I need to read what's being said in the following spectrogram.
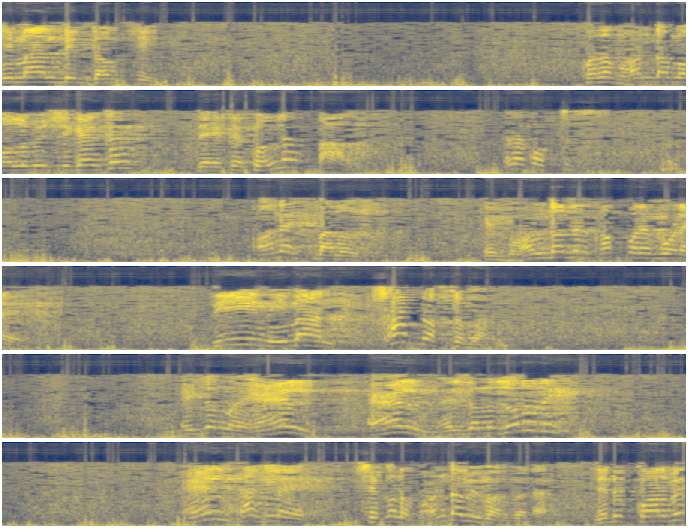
ইমান বিধ্বংসী। কোন ভণ্ড মৌলবী শিখাইছে যে এটা করলে তার। এরা করতেছে। অনেক মানুষ এই ভণ্ডদের খপ্পরে পড়ে। দিন ইমান সব নষ্ট করে। এই জন্য এল এল এই জন্য জরুরি। এল থাকলে সে কোনো ভণ্ডামি করবে না। যেটুকু করবে,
